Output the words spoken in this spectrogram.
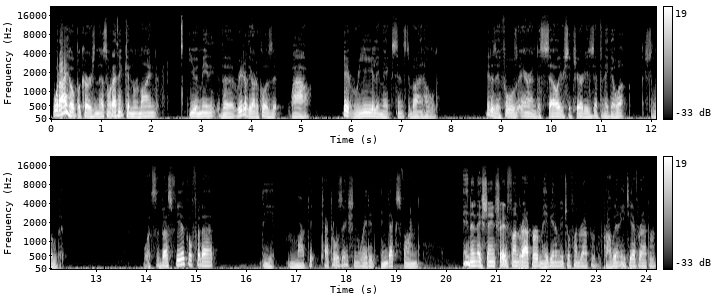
what I hope occurs in this, and what I think can remind you and me, the reader of the article, is that wow, it really makes sense to buy and hold. It is a fool's errand to sell your securities after they go up just a little bit. What's the best vehicle for that? The market capitalization weighted index fund in an exchange traded fund wrapper, maybe in a mutual fund wrapper, probably an ETF wrapper,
